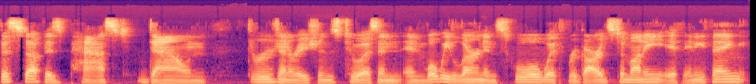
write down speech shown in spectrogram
this stuff is passed down through generations to us, and and what we learn in school with regards to money, if anything,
